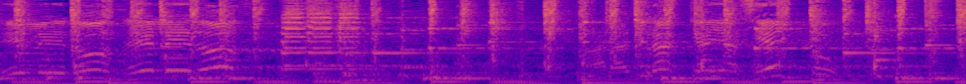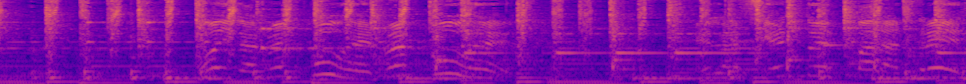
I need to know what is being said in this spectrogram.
L2, L2. Para atrás que hay asiento. Oiga, no empuje, no empuje. El asiento es para tres.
